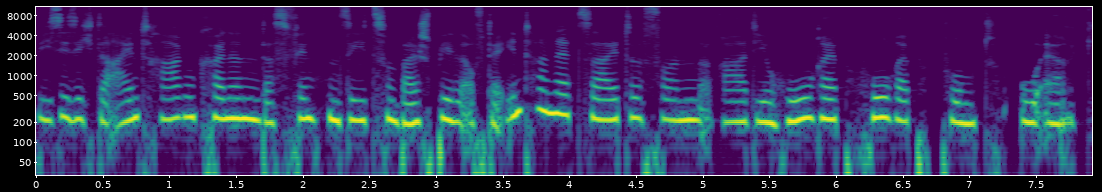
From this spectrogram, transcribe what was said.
Wie Sie sich da eintragen können, das finden Sie zum Beispiel auf der Internetseite von Radio Horeb, horeb.org.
